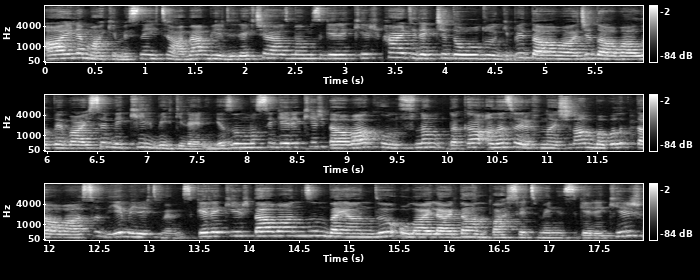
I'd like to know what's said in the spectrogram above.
aile mahkemesine hitaben bir dilekçe yazmamız gerekir. Her dilekçede olduğu gibi davacı, davalı ve varsa vekil bilgilerinin yazılması gerekir. Dava konusuna mutlaka ana tarafına açılan babalık davası diye belirtmemiz gerekir. Davanızın dayandığı olaylardan bahsetmeniz gerekir.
